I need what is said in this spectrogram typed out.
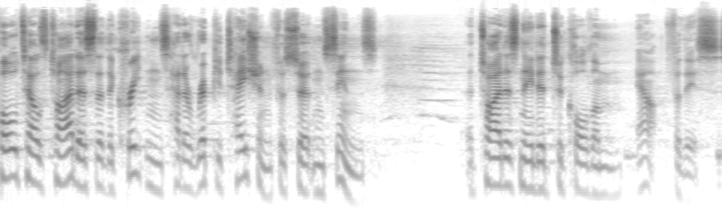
Paul tells Titus that the Cretans had a reputation for certain sins. Titus needed to call them out for this.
